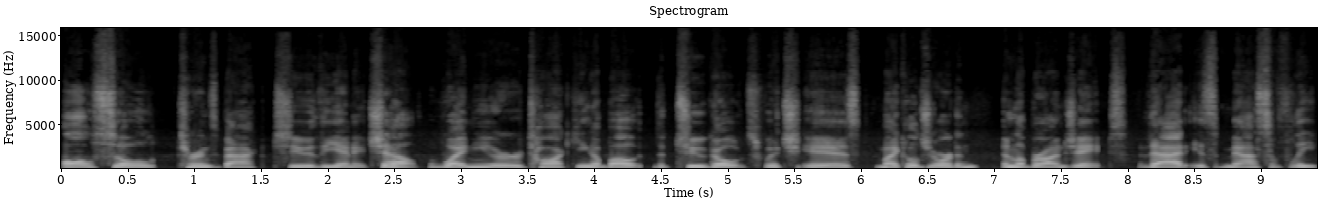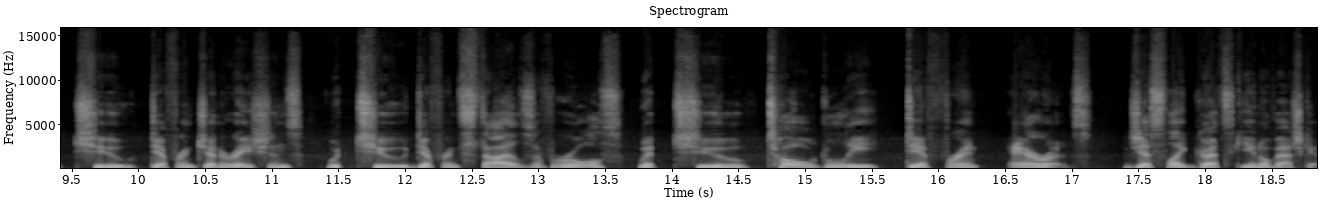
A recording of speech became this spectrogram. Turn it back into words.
also turns back to the NHL. When you're talking about the two GOATs, which is Michael Jordan and LeBron James, that is massively two different generations with two different styles of rules, with two totally different eras. Just like Gretzky and Ovechkin.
